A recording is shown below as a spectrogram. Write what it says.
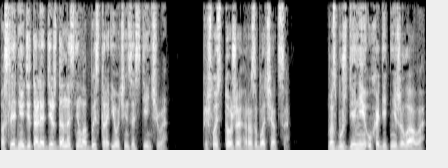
Последнюю деталь одежды она сняла быстро и очень застенчиво. Пришлось тоже разоблачаться. Возбуждение уходить не желало,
